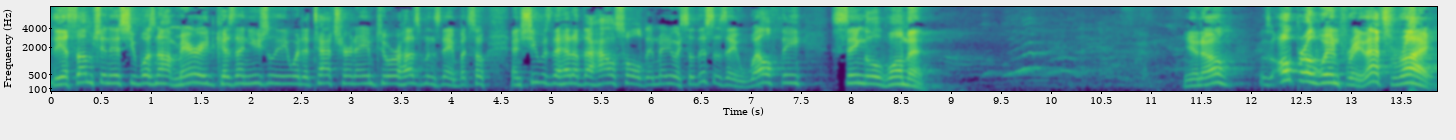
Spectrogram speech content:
The assumption is she was not married because then usually they would attach her name to her husband's name. But so, and she was the head of the household in many ways. So this is a wealthy single woman. You know? It was Oprah Winfrey. That's right.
